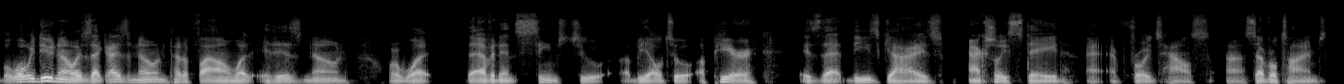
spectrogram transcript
But what we do know is that guy's a known pedophile, and what it is known, or what the evidence seems to uh, be able to appear, is that these guys actually stayed at, at Freud's house uh, several times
